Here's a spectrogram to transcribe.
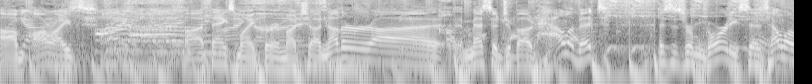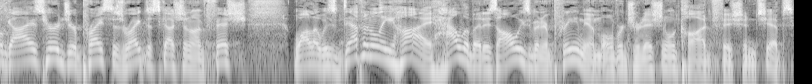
Um, all right. Uh, thanks, Mike, very much. Another uh, message about halibut. This is from Gord. He says, Hello, guys. Heard your Price is Right discussion on fish. While it was definitely high, halibut has always been a premium over traditional cod, fish, and chips.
